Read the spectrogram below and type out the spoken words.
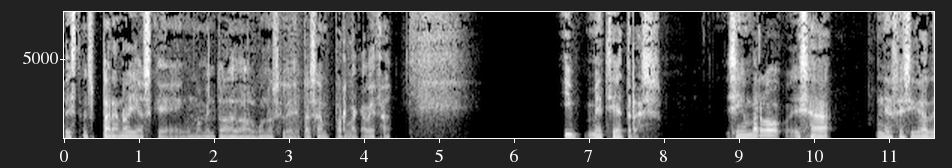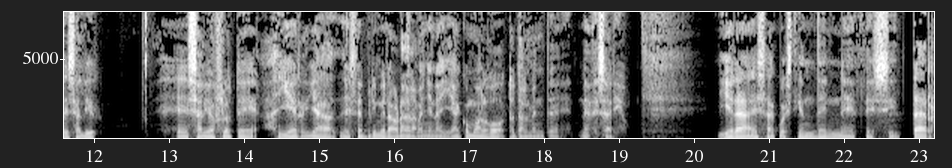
De estas paranoias que en un momento dado a algunos se le pasan por la cabeza. Y me eché atrás. Sin embargo, esa necesidad de salir eh, salió a flote ayer ya desde primera hora de la mañana, ya como algo totalmente necesario. Y era esa cuestión de necesitar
